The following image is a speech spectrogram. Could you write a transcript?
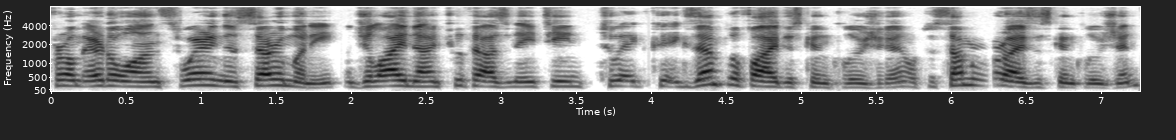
from Erdogan's swearing in ceremony on July 9, 2018 to ex- exemplify this conclusion or to summarize this conclusion.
